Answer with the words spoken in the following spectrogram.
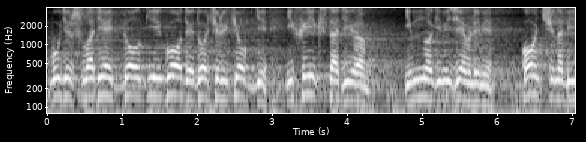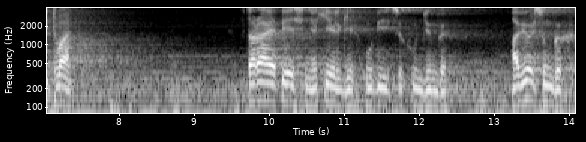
Будешь владеть долгие годы дочерью Хёгни и Хрикстадиром, и многими землями. Кончена битва. Вторая песня Хельги, убийцы Хундинга. О Вельсунгах.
